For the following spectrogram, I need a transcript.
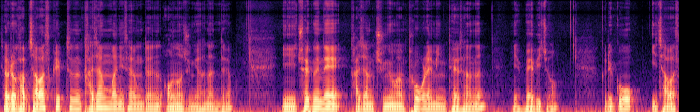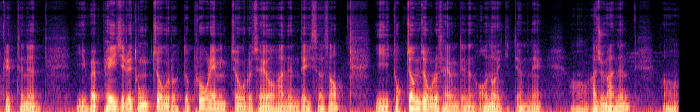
자, 그리고 JavaScript는 가장 많이 사용되는 언어 중에 하나인데요. 이 최근에 가장 중요한 프로그래밍 대상은 예, 웹이죠. 그리고 이 JavaScript는 이 웹페이지를 동적으로 또 프로그래밍 쪽으로 제어하는 데 있어서 이 독점적으로 사용되는 언어이기 때문에 어, 아주 많은 어,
